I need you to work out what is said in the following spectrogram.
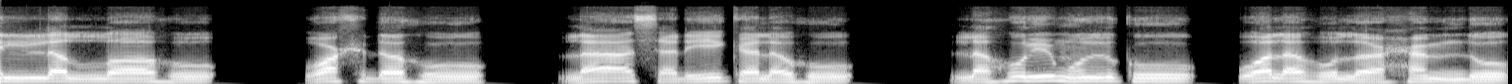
ইল্লাল্লাহু ওয়াহদাহু লা শারীকা লাহু লাহুল মুলকু ওয়ালাহুল হামদু।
